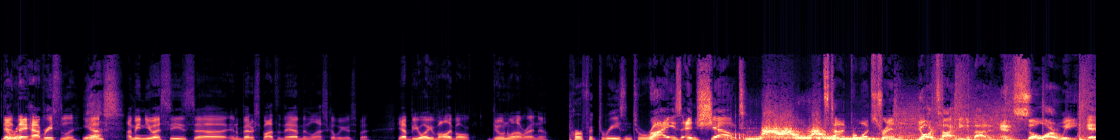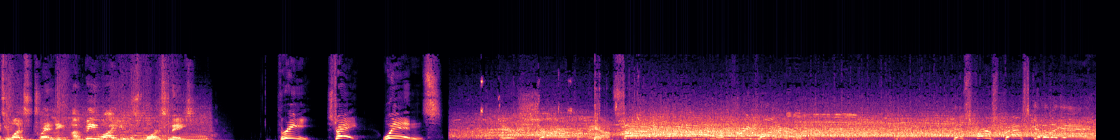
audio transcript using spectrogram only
They, They're- they have recently. yeah. Yes. I mean, USC's uh, in a better spot than they have been the last couple of years. But yeah, BYU volleyball doing well right now. perfect reason to rise and shout. It's time for What's Trending. You're talking about it, and so are we. It's what's trending on BYU Sports Nation. Three straight wins. Here's Sharp from the outside, and right on a three-pointer. His first basket of the game.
